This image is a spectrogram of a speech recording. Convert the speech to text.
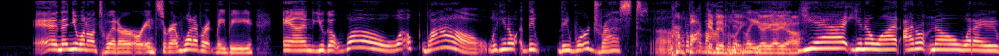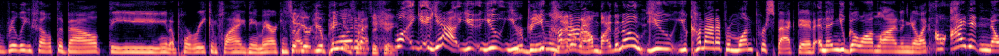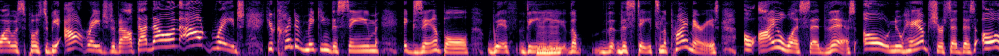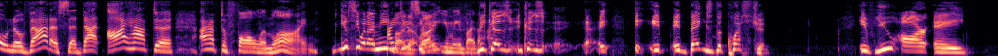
And then you went on Twitter or Instagram, whatever it may be, and you go, "Whoa, whoa wow! Well, you know, they they were dressed little Provocatively. provocatively. Yeah, yeah, yeah. Yeah, you know what? I don't know what I really felt about the you know Puerto Rican flag, the American So flag. your- your opinion What starts about- to change. Well, yeah, you you you You're being you come led at it- around by the nose. you you come at it from one perspective and then you go online and you're like oh i didn't know i was supposed to be outraged about that now i'm outraged you're kind of making the same example with the Mm-hmm. the, the the states and the primaries oh iowa said this oh new hampshire said this oh nevada said that i have to i have to fall in line You see what I mean I by do that, see what you mean by that. Because because uh, it, it it begs the question: if you are a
